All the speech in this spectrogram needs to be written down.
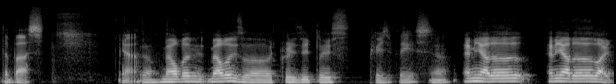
the bus. Yeah, Yeah, Melbourne. Melbourne is a crazy place. crazy place. Yeah. Any other any other like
